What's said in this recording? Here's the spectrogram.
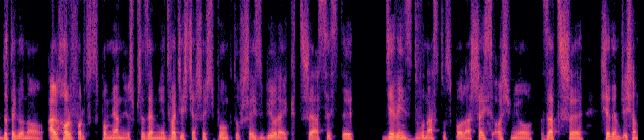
do tego no, Al Horford, wspomniany już przeze mnie, 26 punktów, 6 zbiórek, 3 asysty, 9 z 12 z pola, 6 z 8 za 3, 75%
